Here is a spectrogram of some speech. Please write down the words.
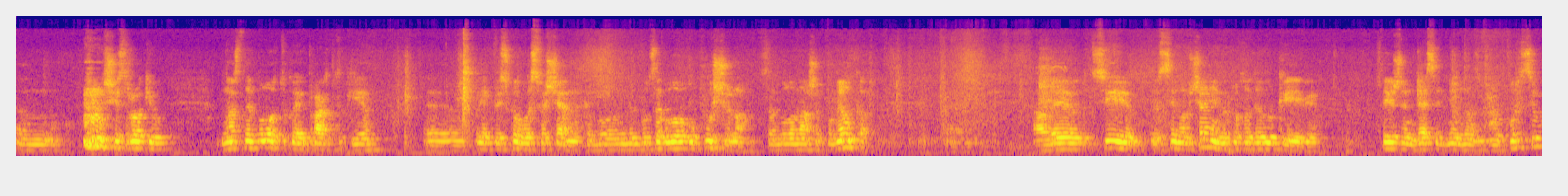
ем, 6 років. У нас не було такої практики е, як військового священника, бо, це було упущено, це була наша помилка. Е, Але ці, ці навчання ми проходили у Києві. Тиждень, 10 днів у нас було курсів.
